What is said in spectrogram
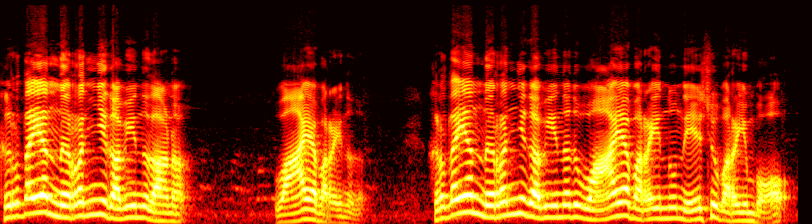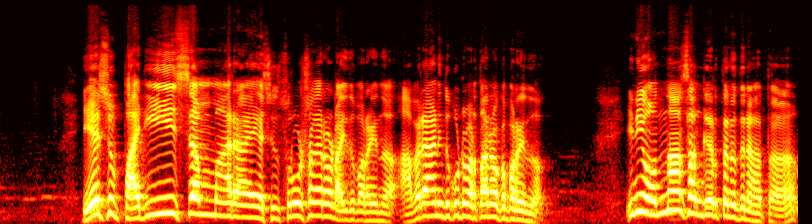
ഹൃദയം നിറഞ്ഞു കവിയുന്നതാണ് വായ പറയുന്നത്. ഹൃദയം നിറഞ്ഞു കവിയുന്നത് വായ പറയുന്നു എന്ന് യേശു പറയുമ്പോൾ യേശു പരീശന്മാരായ ശുശ്രൂഷകരോടാണ് ഇത് പറയുന്നത്. അവരാണ് ഇത് കൂട്ട് വർത്താനമൊക്കെ പറയുന്നത്. ഇനി ഒന്നാം സങ്കീർത്തനത്തിനകത്ത്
